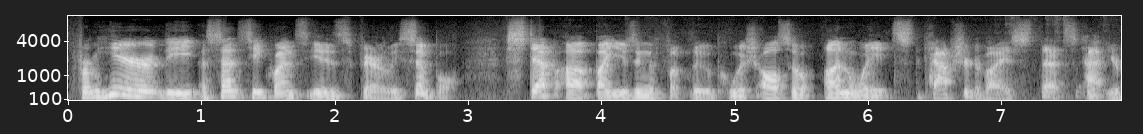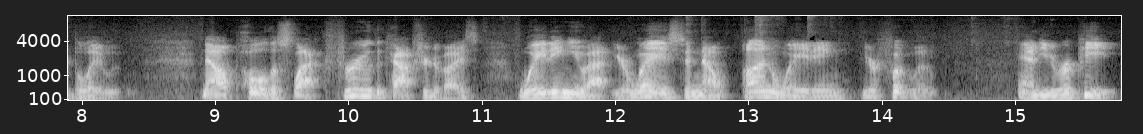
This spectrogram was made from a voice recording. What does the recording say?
From here, the ascent sequence is fairly simple. Step up by using the foot loop, which also unweights the capture device that's at your belay loop. Now pull the slack through the capture device, weighting you at your waist and now unweighting your foot loop. And you repeat.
